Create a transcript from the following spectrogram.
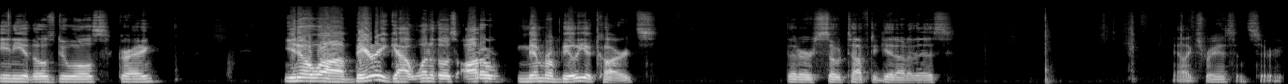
any of those duels, Greg. You know, uh, Barry got one of those auto memorabilia cards that are so tough to get out of this. Alex Reyes insert.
